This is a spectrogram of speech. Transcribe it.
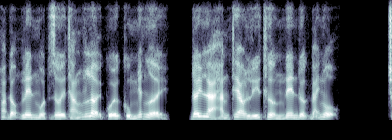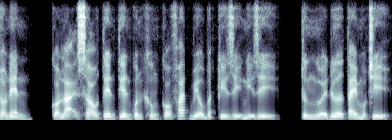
hoạt động lên một giới thắng lợi cuối cùng nhất người, đây là hắn theo lý thường nên được đánh ngộ. Cho nên, còn lại sáu tên tiên quân không có phát biểu bất kỳ dị nghị gì, từng người đưa tay một chỉ,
